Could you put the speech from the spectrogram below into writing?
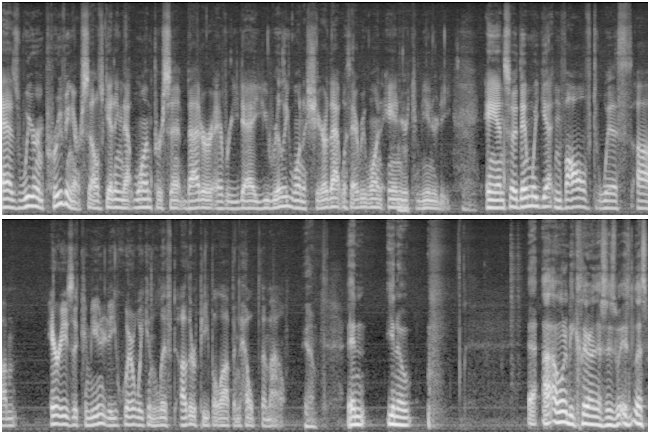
as we're improving ourselves, getting that one percent better every day, you really want to share that with everyone and your community. And so then we get involved with um, areas of community where we can lift other people up and help them out. Yeah, and you know, I, I want to be clear on this. Is, is let's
